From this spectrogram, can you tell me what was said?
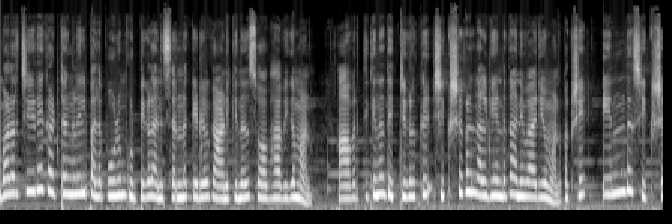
വളർച്ചയുടെ ഘട്ടങ്ങളിൽ പലപ്പോഴും കുട്ടികൾ അനുസരണക്കേടുകൾ കാണിക്കുന്നത് സ്വാഭാവികമാണ്. ആവർത്തിക്കുന്ന തെറ്റുകൾക്ക് ശിക്ഷകൾ നൽകേണ്ടത് അനിവാര്യവുമാണ്. പക്ഷേ എന്ത് ശിക്ഷ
